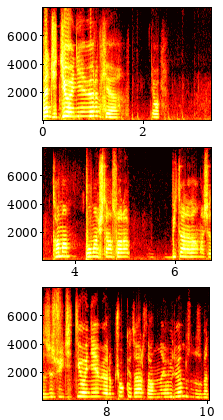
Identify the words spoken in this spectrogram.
Ben ciddi oynayamıyorum ki ya. Ya bak. Tamam bu maçtan sonra bir tane daha maç atacağız. Şu ciddi oynayamıyorum. Çok kötü harita anlayabiliyor musunuz ben?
